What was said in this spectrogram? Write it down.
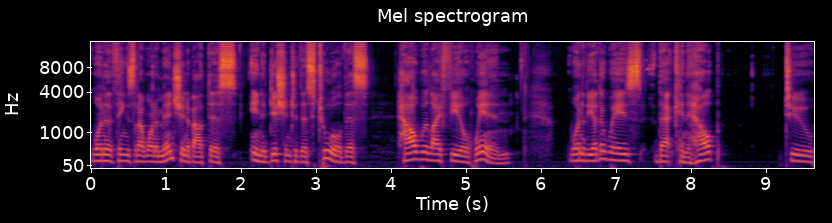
one of the things that I want to mention about this, in addition to this tool, this how will I feel when, one of the other ways that can help to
